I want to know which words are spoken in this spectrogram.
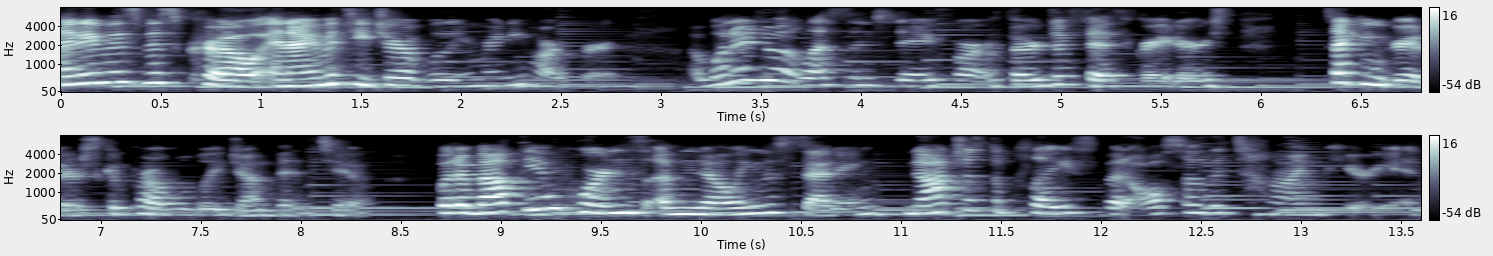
my name is Miss Crow and I'm a teacher at William Rainey Harper. I want to do a lesson today for our third to fifth graders. Second graders could probably jump in too, but about the importance of knowing the setting, not just the place, but also the time period.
